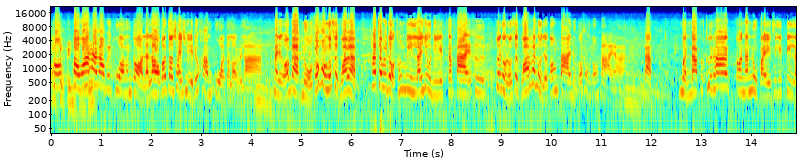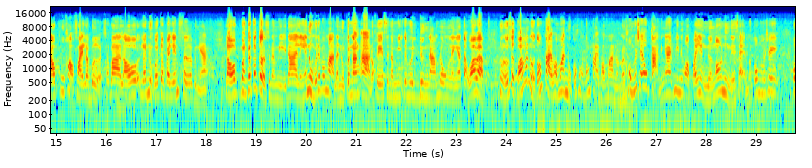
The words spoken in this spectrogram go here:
ตอนเพราะจบเป็นเพราะว่าถ้าเราไปกลัวมันก่อนแล้วเราก็จะใช้ชีวิตด้วยความกลัวตลอดเวลา หมายถึงว่าแบบหนูก็คงรู้สึกว่าแบบ ถ้าจะไปโดดเครื่องบินแล้วอยู่ดีจะตายคือคือหนูรู้สึกว่าถ้าหนูจะต้องตายหนูก็คงต้องตายอะค่ะแบบ เหมือนแบบคือถ้าตอนนั้นหนูไปฟิลิปปินส์แล้วภูเขาไฟระเบิดใช่ป่ะแล้วแล้วหนูก็จะไปเล่นเซิร์ฟอย่างเงี้ย แล้วมันก็จะเกิดสึนามิได้อะไรเงี้ยหนูไม่ได้ประมาทนะหนูก็นั่งอ่านโอเคสึนามิจะมาดึงน้ำลงอะไรเงี้ยแต่ว่าแบบหนูรู้สึกว่าถ้าหนูต้องตายเพราะมันหนูก็คงต้องตายเพราะมันมันคงไม่ใช่โอกาสง่ายๆพี่นึกออกไปอย่างเนื้องอกหนึ่งในแสนมันก็ไม่ใช่โอ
